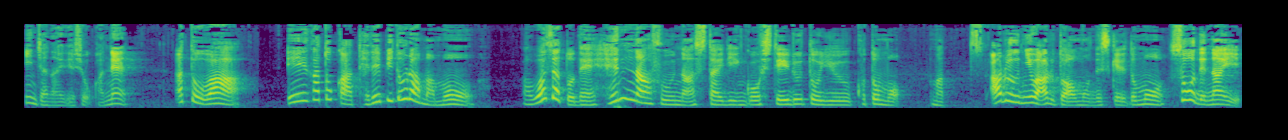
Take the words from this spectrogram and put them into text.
いいんじゃないでしょうかね。あとは、映画とかテレビドラマも、わざとね、変な風なスタイリングをしているということも、まあ、あるにはあるとは思うんですけれども、そうでない、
